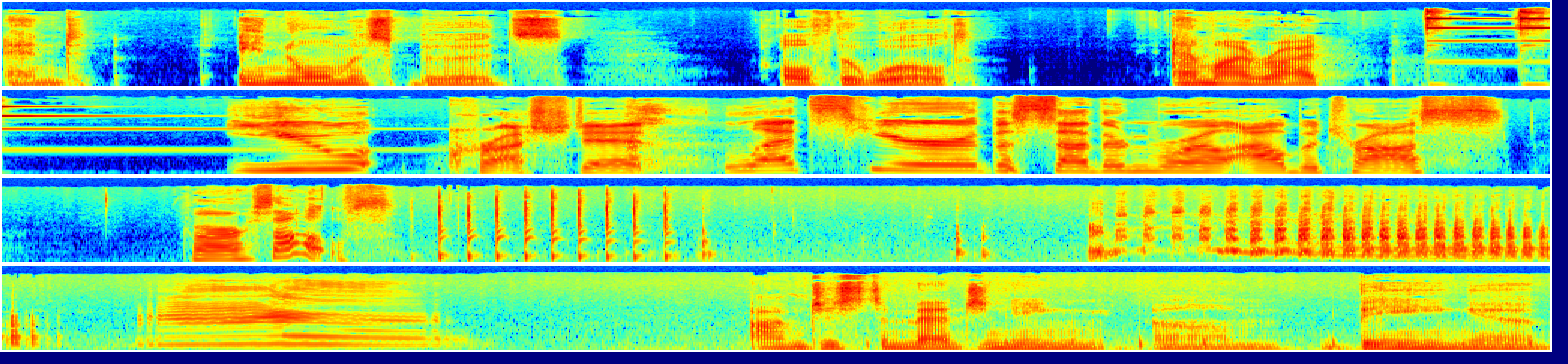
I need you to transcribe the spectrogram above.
and enormous birds of the world. Am I right? You crushed it. Let's hear the Southern Royal Albatross for ourselves. I'm just imagining um, being a,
